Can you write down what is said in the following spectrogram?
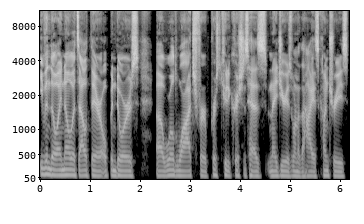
Even though I know it's out there, Open Doors, uh, World Watch for persecuted Christians has Nigeria is one of the highest countries.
